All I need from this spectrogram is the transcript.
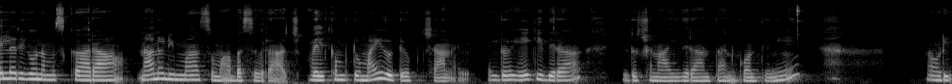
ಎಲ್ಲರಿಗೂ ನಮಸ್ಕಾರ. ನಾನು ನಿಮ್ಮ Suma Basavaraj. Welcome to my YouTube channel ಎಲ್ಲರೂ ಹೇಗಿದ್ದೀರಾ? ಎಲ್ಲರೂ ಚೆನ್ನಾಗಿದ್ದೀರಾ ಅಂತ ಅಂದ್ಕೊತೀನಿ ನೋಡಿ,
